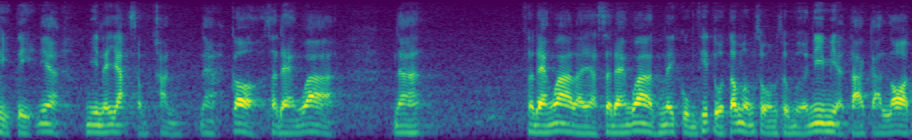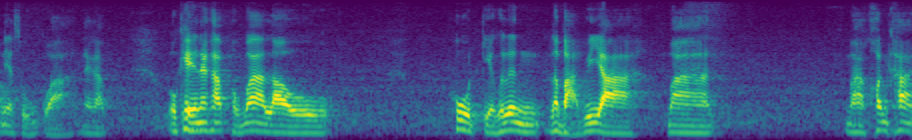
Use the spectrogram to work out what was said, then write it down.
ถิติเนี่ยมีนัยสำคัญนะก็แสดงว่านะแสดงว่าอะไรอะแสดงว่าในกลุ่มที่ตัวจต้อมมสม่ำเสมอนี่มีอัตราการรอดเนี่ยสูงกว่านะครับ โอเคนะครับ ผมว่าเรา พูดเกี่ยวกับเรื่องระบาดวิทยามามาค่อนข้าง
